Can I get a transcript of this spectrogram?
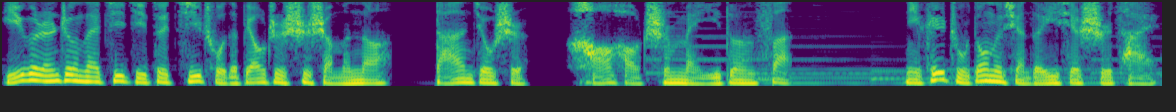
一个人正在积极最基础的标志是什么呢？答案就是好好吃每一顿饭。你可以主动的选择一些食材，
